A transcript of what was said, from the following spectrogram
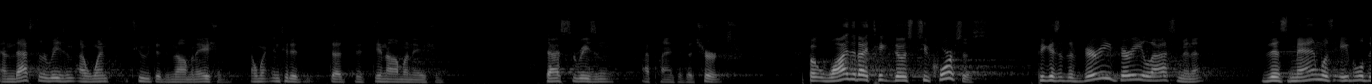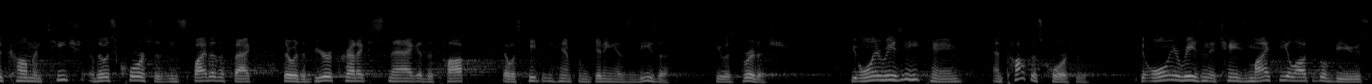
and that's the reason I went to the denomination. I went into the, the, the denomination. That's the reason I planted the church. But why did I take those two courses? Because at the very, very last minute, this man was able to come and teach those courses in spite of the fact there was a bureaucratic snag at the top that was keeping him from getting his visa. He was British. The only reason he came and taught those courses, the only reason it changed my theological views,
